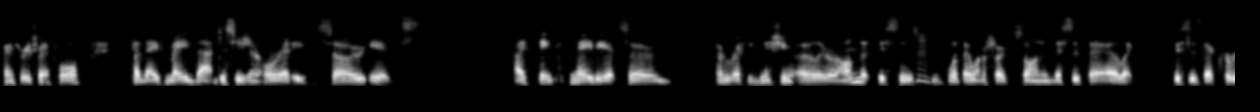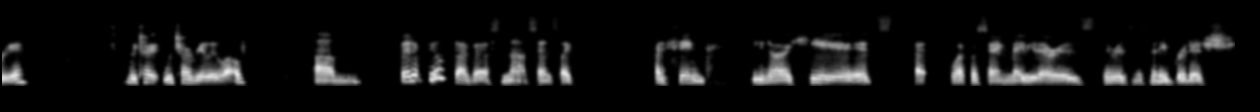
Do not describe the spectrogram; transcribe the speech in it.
23, 24 but they've made that decision already. So it's, I think maybe it's a, a recognition earlier on that this is Hmm. what they want to focus on and this is their like this is their career, which I which I really love. Um, but it feels diverse in that sense. Like I think you know here it's uh, like I was saying maybe there is there isn't as many British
